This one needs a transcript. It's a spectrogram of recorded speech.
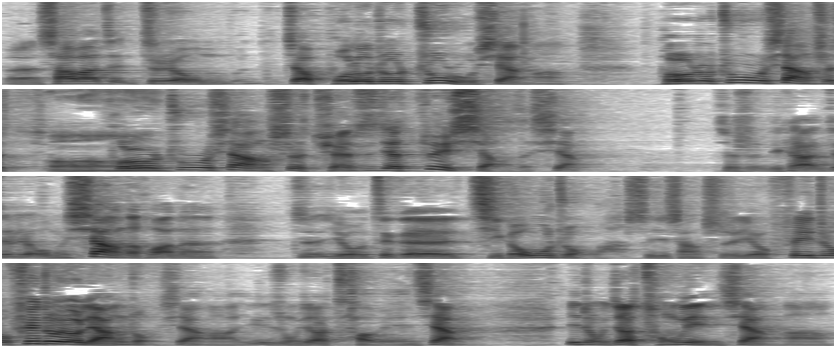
呃沙巴这就是我们叫婆罗洲侏儒象啊。婆罗洲侏儒象是婆罗洲侏儒象是全世界最小的象，就是你看，就是我们象的话呢，就有这个几个物种啊，实际上是有非洲，非洲有两种象啊，一种叫草原象，一种叫丛林象啊。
